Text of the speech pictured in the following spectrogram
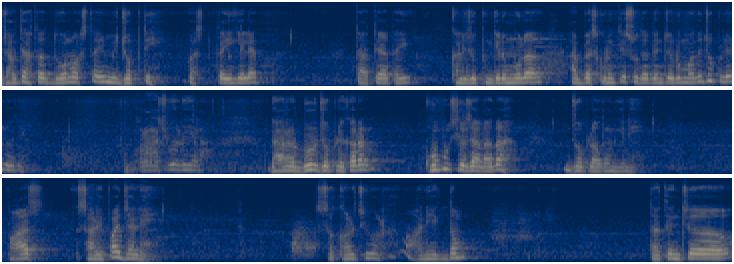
जाऊ द्या आता दोन वाजता आहे मी झोपते. बस ताई गेल्यात. तात्या ताई खाली झोपून गेलं. मुलं अभ्यास करून ते सुद्धा त्यांच्या रूममध्ये झोपलेले होते. बराच वेळ गेला. डाराडूर झोपले कारण खूप उशीर झाला आता. झोप लागून गेली. पाच साडेपाच झाले. सकाळची वेळ आणि एकदम तात्यांचं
